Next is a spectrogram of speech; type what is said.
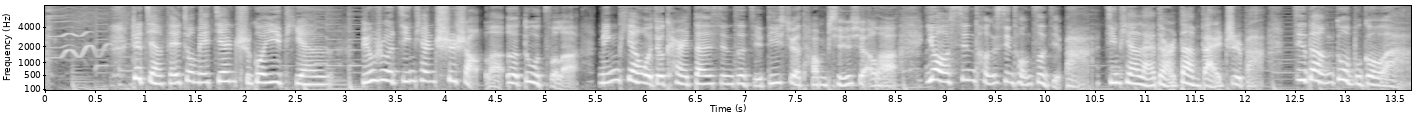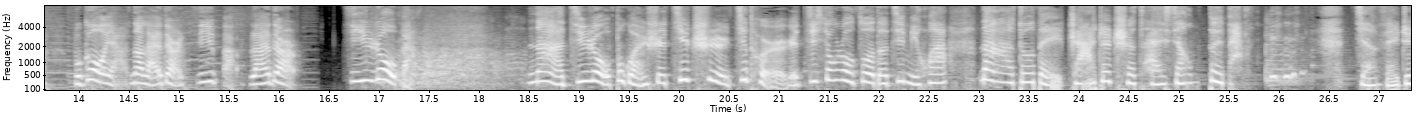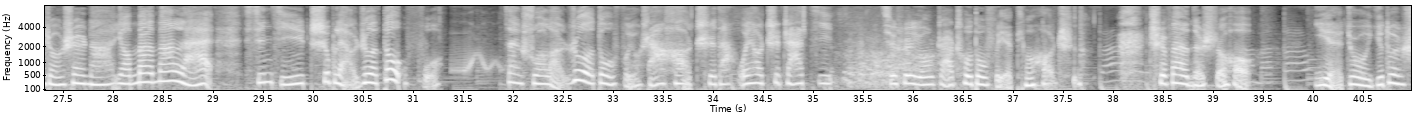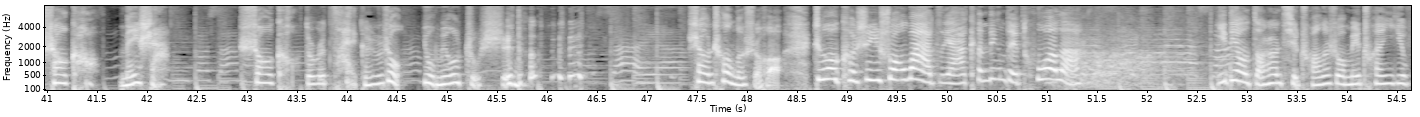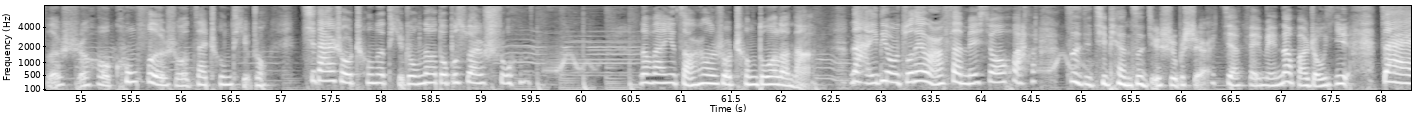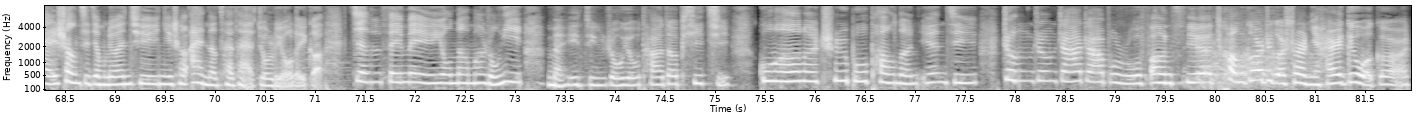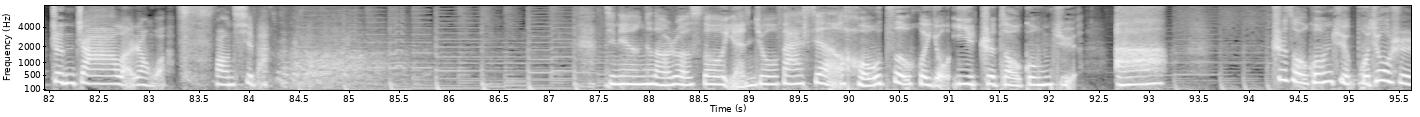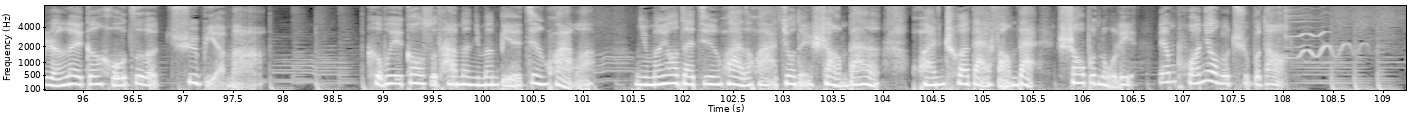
这减肥就没坚持过一天。比如说今天吃少了，饿肚子了，明天我就开始担心自己低血糖贫血了，要心疼心疼自己吧。今天来点蛋白质吧，鸡蛋够不够啊？不够呀，那来点鸡吧，来点鸡肉吧。那鸡肉不管是鸡翅、鸡腿、鸡胸肉做的鸡米花，那都得炸着吃才香，对吧？减肥这种事儿呢，要慢慢来，心急吃不了热豆腐。再说了，热豆腐有啥好吃的？我要吃炸鸡。其实油炸臭豆腐也挺好吃的。吃饭的时候，也就一顿烧烤，没啥。烧烤都是菜跟肉，又没有主食的。上秤的时候，这可是一双袜子呀，肯定得脱了。一定要早上起床的时候没穿衣服的时候，空腹的时候再称体重，其他时候称的体重那都不算数。那万一早上的时候撑多了呢？那一定是昨天晚上饭没消化，自己欺骗自己是不是？减肥没那么容易。在上期节目留言区，昵称爱你的彩彩就留了一个：减肥没有那么容易，没斤肉有他的脾气，过了吃不胖的年纪，挣挣扎扎不如放弃。唱歌这个事儿，你还是给我个针扎了，让我放弃吧。今天看到热搜，研究发现猴子会有意制造工具。啊，制造工具不就是人类跟猴子的区别吗？可不可以告诉他们，你们别进化了，你们要再进化的话，就得上班还车贷房贷，稍不努力，连婆娘都娶不到。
